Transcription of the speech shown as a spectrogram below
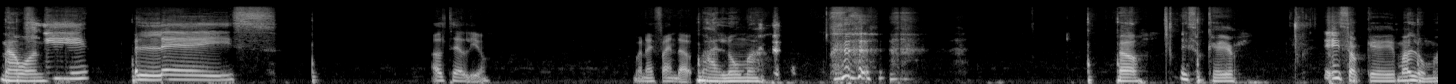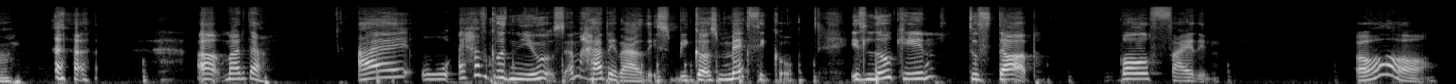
Now on. He plays. I'll tell you when I find out. Maluma. oh, it's okay. It's okay, Maluma. uh, Marta, I, I have good news. I'm happy about this because Mexico is looking to stop bullfighting. Oh.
